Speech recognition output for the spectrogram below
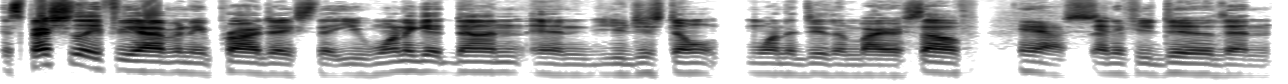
Especially if you have any projects that you want to get done and you just don't want to do them by yourself. yes, And if you do, then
